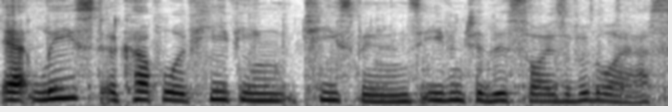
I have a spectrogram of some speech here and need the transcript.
At least a couple of heaping teaspoons, even to this size of a glass.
